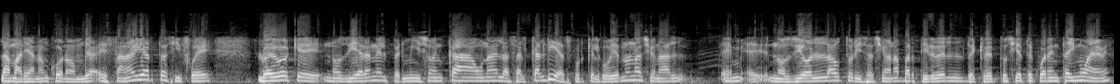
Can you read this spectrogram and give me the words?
la Mariana en Colombia. Están abiertas y fue luego de que nos dieran el permiso en cada una de las alcaldías, porque el gobierno nacional em, nos dio la autorización a partir del decreto 749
